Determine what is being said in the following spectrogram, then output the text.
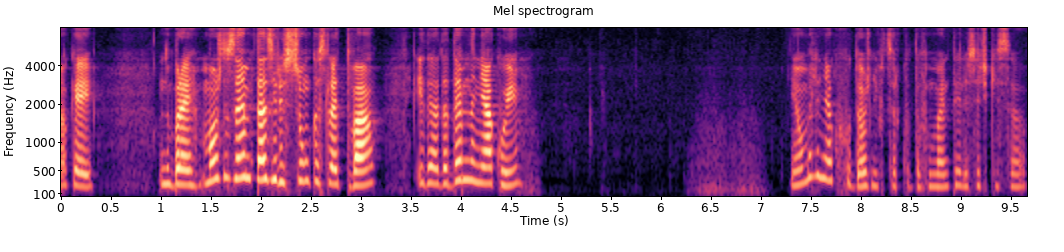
Окей. Okay. Добре, може да вземем тази рисунка след това и да я дадем на някой, Имаме ли някой художник в църквата в момента или всички са...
